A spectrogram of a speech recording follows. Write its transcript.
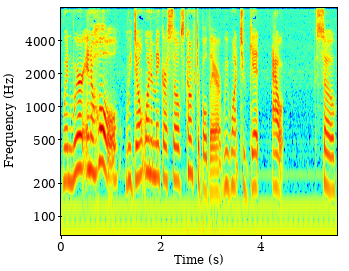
When we're in a hole, we don't want to make ourselves comfortable there. We want to get out. So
